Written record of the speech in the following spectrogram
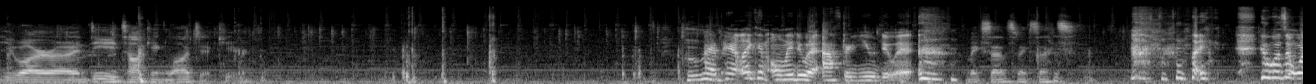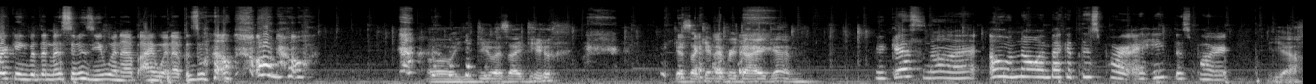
You are uh, indeed talking logic here. Who? I apparently can only do it after you do it. Makes sense. Makes sense. like, it wasn't working, but then as soon as you went up, I went up as well. Oh no! Oh, you do as I do. Guess I can never die again. I guess not. Oh no, I'm back at this part. I hate this part. Yeah.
